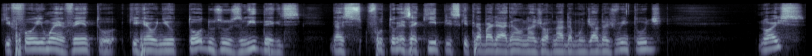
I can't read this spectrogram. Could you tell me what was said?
que foi um evento que reuniu todos os líderes das futuras equipes que trabalharão na Jornada Mundial da Juventude. Nós,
